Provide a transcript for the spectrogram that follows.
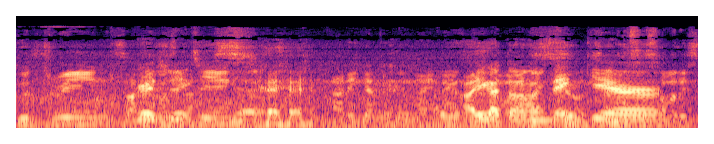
Good drinks, great eating. Arigato. Arigato. Thank you. Some of this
